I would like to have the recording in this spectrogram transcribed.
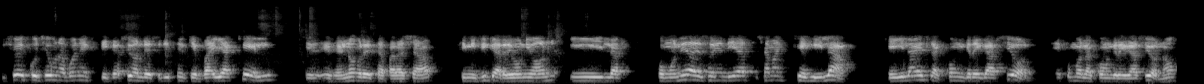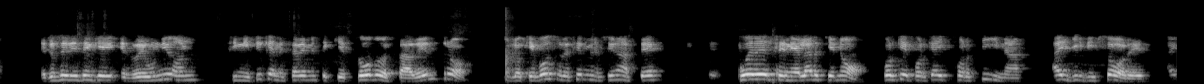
yo escuché una buena explicación de eso, dicen que Vayaquel, es el nombre de esta para allá, significa reunión y las comunidades hoy en día se llaman Kehilá. Kehilá es la congregación, es como la congregación, ¿no? Entonces dicen que reunión significa necesariamente que todo está adentro. Lo que vos recién mencionaste puede señalar que no. ¿Por qué? Porque hay cortinas, hay divisores, hay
